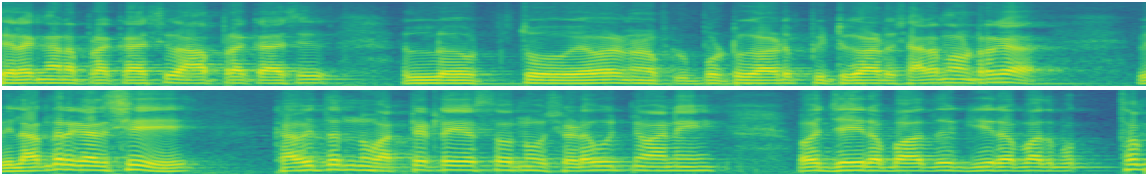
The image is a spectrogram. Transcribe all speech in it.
తెలంగాణ ప్రకాష్ ఆ ప్రకాష్ ఎవరైనా పొట్టుగాడు పిట్టుగాడు చాలామంది ఉంటారుగా. వీళ్ళందరూ కలిసి కవితను నువ్వు అట్టెట్లా చేస్తావు నువ్వు చెడవుట్టినావు అని ఓ జైరాబాద్ గీరాబాద్ మొత్తం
